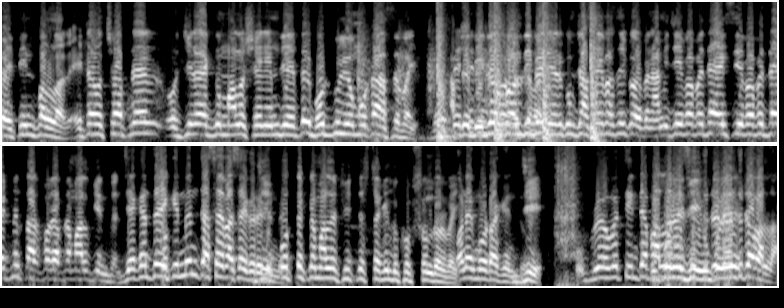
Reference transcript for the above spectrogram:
ভাই তিন পাল্লার। এটা হচ্ছে আপনার অরিজিনাল একদম মালয়েশিয়ান এর বোর্ডগুলিও মোটা আছে ভাই। আপনি ভিডিও কল দিবেন এরকম যাচাই বাছাই করবেন। আমি যেভাবে দেখাইছি এভাবে দেখবেন তারপরে আপনি মাল কিনবেন। যেখান থেকে কিনবেন যাচাই বাছাই করে কিনবেন। প্রত্যেকটা মালের ফিটনেসটা কিন্তু খুব সুন্দর ভাই। অনেক মোটা কিন্তু। জি। উপরে হবে তিনটা পাল্লা জি, উপরে- দুটো পাল্লা।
